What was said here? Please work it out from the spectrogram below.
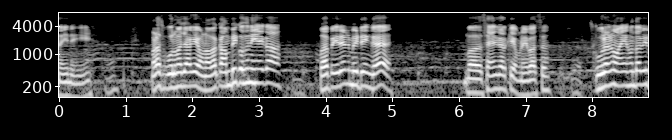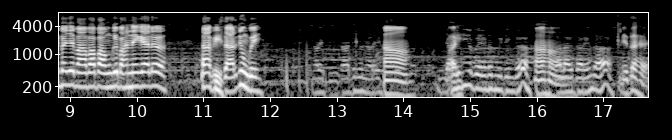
ਨਹੀਂ ਨਹੀਂ। ਬੜਾ ਸਕੂਲ ਮਾ ਜਾ ਕੇ ਆਉਣਾ ਵਾ ਕੰਮ ਵੀ ਕੁਝ ਨਹੀਂ ਹੈਗਾ। ਬਸ ਪੇਰੈਂਟ ਮੀਟਿੰਗ ਹੈ। ਬਸ ਸਾਈਨ ਕਰਕੇ ਆਉਣੇ ਬਸ। ਸਕੂਲਾਂ ਨੂੰ ਆਏ ਹੁੰਦਾ ਵੀ ਮੈਂ ਜੇ ਮਾਂ-ਬਾਪ ਆਉਂਗੇ ਬਹਾਨੇ ਗੈਲ ਤਾਂ ਫੀਸ ਤਾਰ ਜੂਗੇ ਨਾਲੇ ਫੀਸ ਦਾ ਜੂਗਾ ਨਾਲੇ। ਹਾਂ। ਚਾਹੀਦੀ ਪੇਰੈਂਟ ਮੀਟਿੰਗ ਹਾਂ ਹਾਂ। ਲੱਗਦਾ ਰਹਿੰਦਾ। ਇਹ ਤਾਂ ਹੈ।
